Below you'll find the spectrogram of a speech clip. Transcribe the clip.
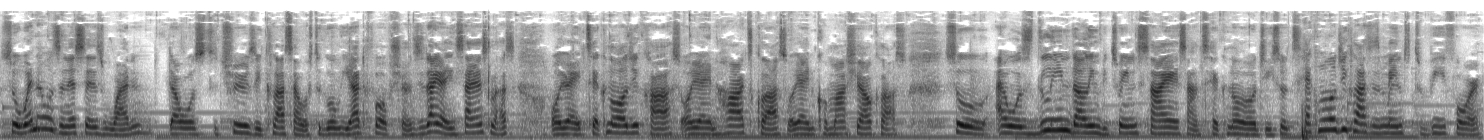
So when I was in SS1, that was to choose a class I was to go. We had four options: either you're in science class, or you're in technology class, or you're in art class, or you're in commercial class. So I was dealing darling between science and technology. So technology class is meant to be for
